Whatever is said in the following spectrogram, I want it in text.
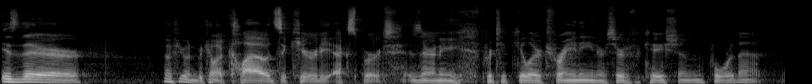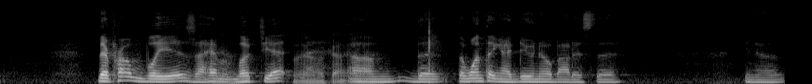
Is there, if you want to become a cloud security expert, is there any particular training or certification for that? There probably is. I haven't Yeah. looked yet. Yeah, okay. Um, the the one thing I do know about is the, you know,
